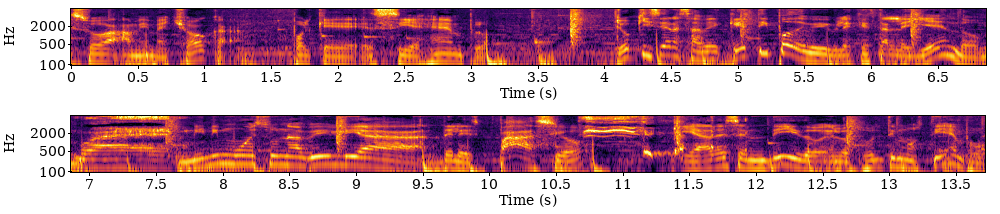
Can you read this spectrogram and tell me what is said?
eso a mí me choca. Porque si ejemplo, yo quisiera saber qué tipo de Biblia es que están leyendo. Bueno. Mínimo es una Biblia del espacio que ha descendido en los últimos tiempos.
